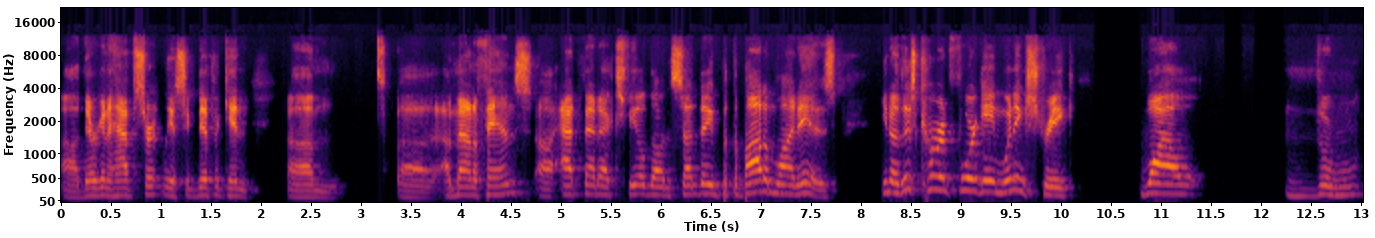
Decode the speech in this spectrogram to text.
Uh, they're going to have certainly a significant um, uh, amount of fans uh, at FedEx Field on Sunday. But the bottom line is, you know, this current four game winning streak, while the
